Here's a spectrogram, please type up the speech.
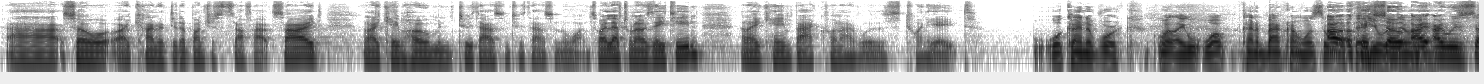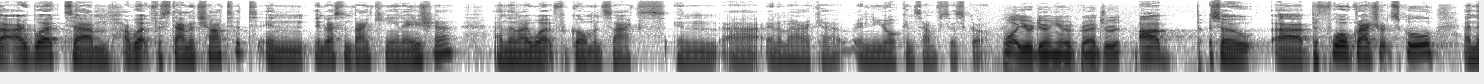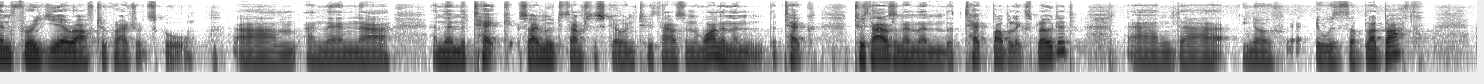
uh, so I kind of did a bunch of stuff outside, and I came home in 2000, 2001. So I left when I was 18, and I came back when I was 28. What kind of work? What like what kind of background was the work oh, okay. that you were so doing? I, I was uh, I worked um, I worked for Standard Chartered in investment banking in Asia, and then I worked for Goldman Sachs in uh, in America, in New York and San Francisco. While you were doing your graduate? Uh, so uh, before graduate school, and then for a year after graduate school, um, and then uh, and then the tech. So I moved to San Francisco in 2001, and then the tech 2000, and then the tech bubble exploded, and uh, you know it was a bloodbath.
